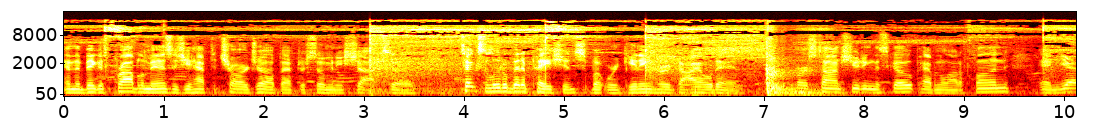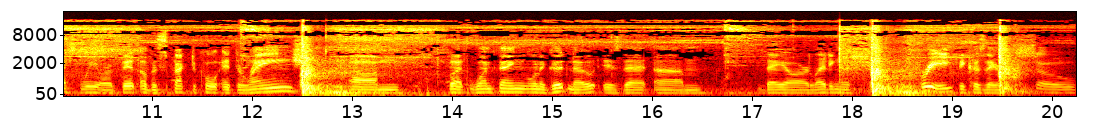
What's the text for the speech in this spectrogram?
And the biggest problem is, is you have to charge up after so many shots. So it takes a little bit of patience, but we're getting her dialed in. First time shooting the scope, having a lot of fun. And yes, we are a bit of a spectacle at the range. Um, but one thing on a good note is that um, they are letting us free because they are so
